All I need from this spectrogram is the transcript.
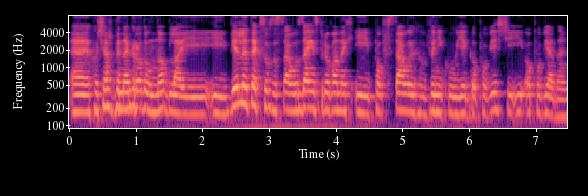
e, chociażby Nagrodą Nobla i, i wiele tekstów zostało zainspirowanych i powstałych w wyniku jego powieści i opowiadań.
